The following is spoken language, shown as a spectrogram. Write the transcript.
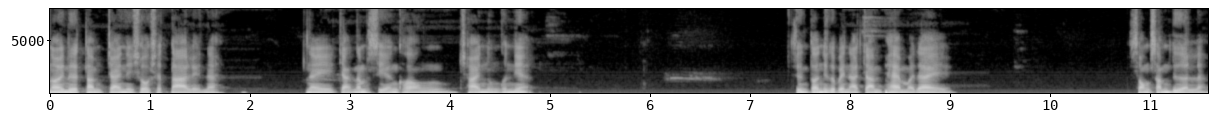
น้อยเนื้อต่ำใจในโชคชะตาเลยนะ ในจากน้ำเสียงของชายหนุ่มคนเนี้ยซึ่งตอนนี้ก็เป็นอาจารย์แพทย์มาได้สองสาเดือนแล้ว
